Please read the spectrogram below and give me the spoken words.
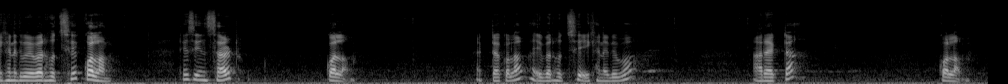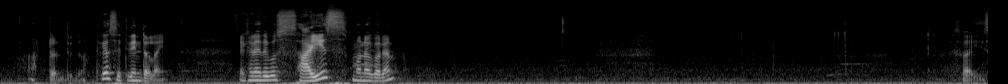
এখানে দেবো এবার হচ্ছে কলাম ঠিক insert কলাম একটা কলাম এবার হচ্ছে এখানে দেব আর একটা কলাম আফটার দিব। ঠিক আছে? তিনটা লাইন এখানে দেব সাইজ মনে করেন। সাইজ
